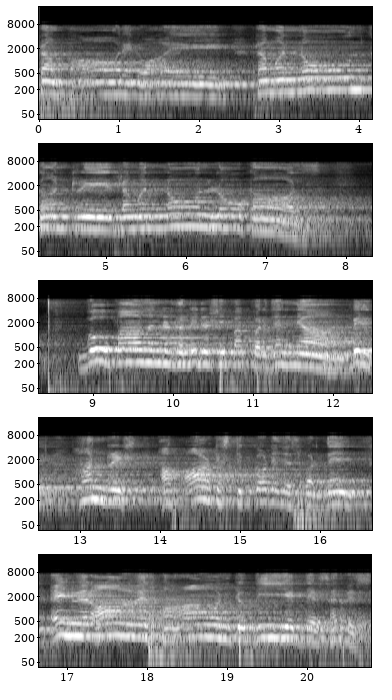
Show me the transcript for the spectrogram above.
from far and wide, from unknown countries, from unknown locals. Gopas under the leadership of Parjanya built hundreds of artistic cottages for them and were always found to be at their service.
